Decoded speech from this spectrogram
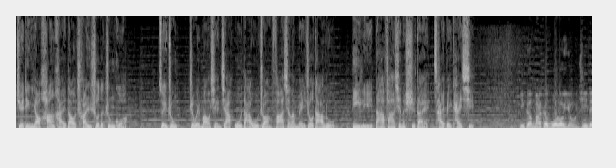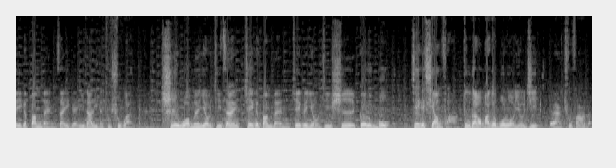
决定要航海到传说的中国。最终，这位冒险家误打误撞发现了美洲大陆，地理大发现的时代才被开启。一个马可·波罗游记的一个版本，在一个意大利的图书馆，是我们有记载这个版本。这个游记是哥伦布这个想法读到马可·波罗游记呃出发的。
